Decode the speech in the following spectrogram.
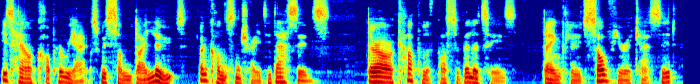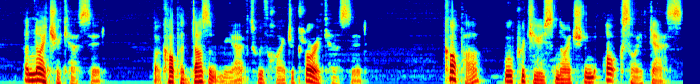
is how copper reacts with some dilute and concentrated acids. There are a couple of possibilities. They include sulfuric acid and nitric acid, but copper doesn't react with hydrochloric acid. Copper will produce nitrogen oxide gas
